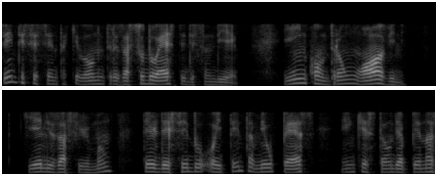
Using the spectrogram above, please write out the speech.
160 quilômetros a sudoeste de San Diego e encontrou um OVNI que eles afirmam ter descido 80 mil pés em questão de apenas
